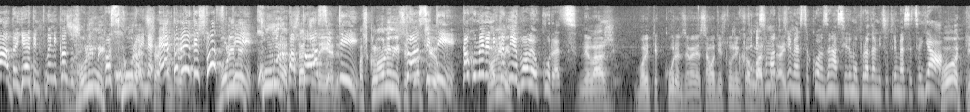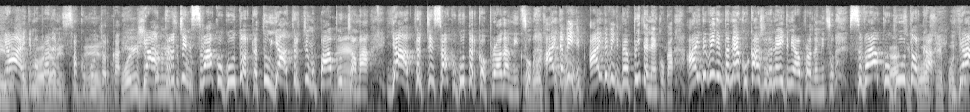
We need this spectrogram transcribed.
ja da jedim? Ti meni kažeš, Voli pa skuvaj kurac, ne. Eto da jedem. vidiš, to si Voli ti. me kurac, pa šta to ćeš da jedem. Pa skloni mi se, To to si ti. Kako mene nikad mi nije boleo kurac? Ne laži. Volite kurac za mene, samo ti služim kao Ti ne sam bater, od tri mjeseca kuvam za nas, idemo u prodavnicu tri mjeseca. Ja, Ko ti ja ideš u idem u prodavnicu svakog utorka. ko u Ja trčim po- svakog utorka tu, ja trčim u papučama. Ja trčim svakog utorka u prodavnicu. Ajde vidim, ajde vidim, evo pitaj nekoga. Ajde vidim da neko kaže da ne idem ja u prodavnicu. Svakog Kad utorka ja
